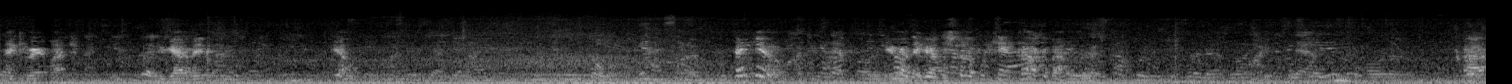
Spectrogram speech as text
Thank you very much. You got a baby? Yep. Thank you. You are the hear the stuff we can't talk about. Uh,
